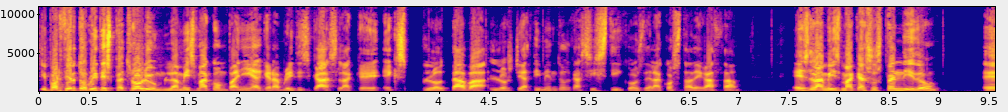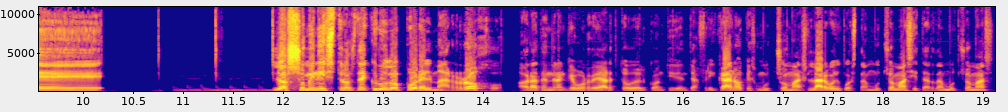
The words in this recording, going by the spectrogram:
Y por cierto, British Petroleum, la misma compañía que era British Gas, la que explotaba los yacimientos gasísticos de la costa de Gaza, es la misma que ha suspendido eh, los suministros de crudo por el Mar Rojo. Ahora tendrán que bordear todo el continente africano, que es mucho más largo y cuesta mucho más y tarda mucho más,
